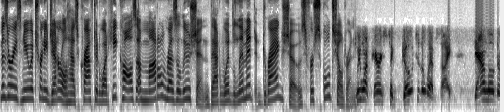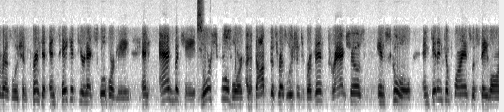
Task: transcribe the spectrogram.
Missouri's new attorney general has crafted what he calls a model resolution that would limit drag shows for school children. We want parents to go to the website download the resolution, print it, and take it to your next school board meeting and advocate your school board adopt this resolution to prevent drag shows in school and get in compliance with state law.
